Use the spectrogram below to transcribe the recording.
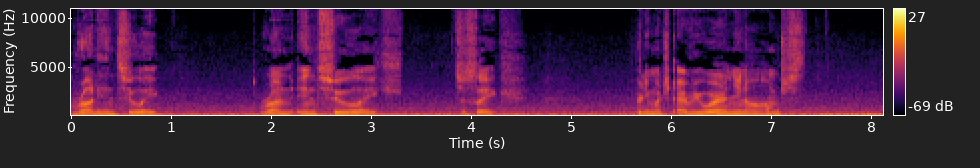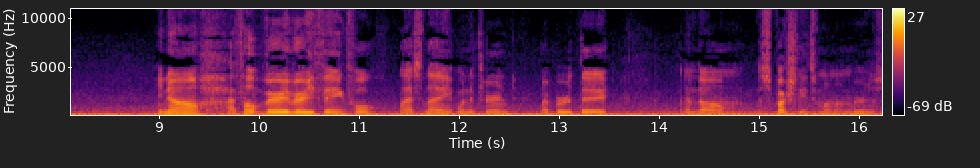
run into, like, run into, like, just like pretty much everywhere. And, you know, I'm just you know, I felt very, very thankful last night when it turned my birthday, and um, especially to my members.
